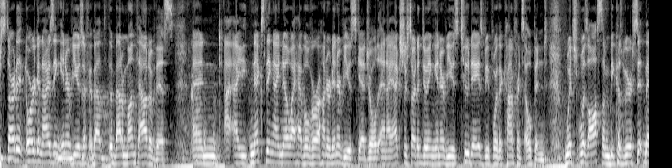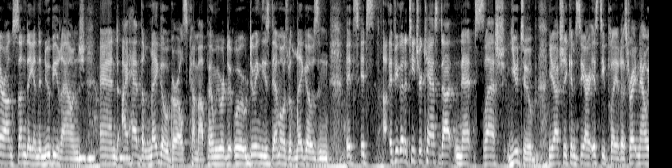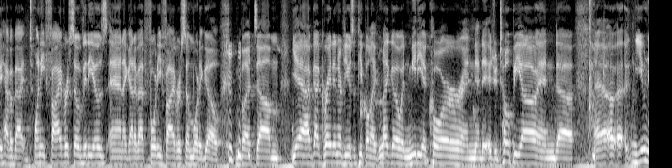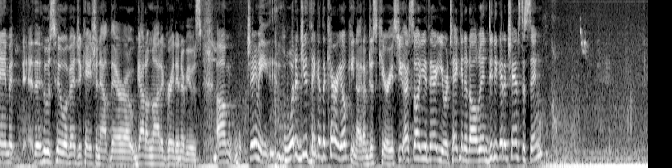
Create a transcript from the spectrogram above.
started organizing interviews about about a month out of this, and I, I, next thing I know, I have over hundred interviews scheduled, and I actually started doing interviews two days before the conference opened, which was awesome because we were sitting there on Sunday in the newbie lounge college, and I had the Lego girls come up, and we were do- we were doing these demos with Legos, and it's it's uh, if you go to teachercast.net slash YouTube, you actually can see our ISTE playlist. Right now, we have about twenty five or so videos, and I got about forty five or so more to go. but um, yeah, I've got great interviews with people like Lego and MediaCore and, and Edutopia and uh, uh, uh, you name it, the who's who of education out there. Uh, got a lot of great interviews. Um, Jamie, what did you think of the karaoke night? I'm just curious. You, I saw you there. You were taking it all in. Did you get a chance to sing?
